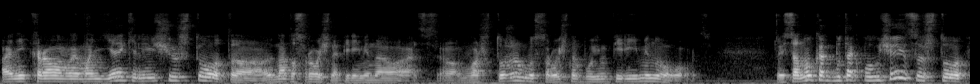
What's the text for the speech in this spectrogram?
они кровавые маньяки или еще что-то. Надо срочно переименовать. Во что же мы срочно будем переименовывать? То есть оно как бы так получается, что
